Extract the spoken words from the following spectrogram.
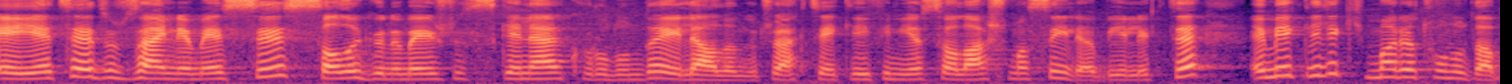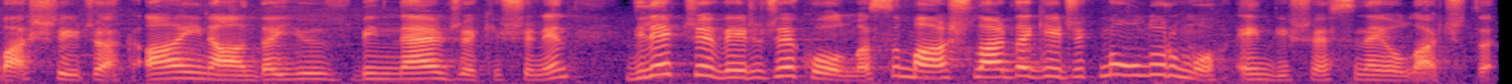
EYT düzenlemesi Salı günü Meclis Genel Kurulu'nda ele alınacak. Teklifin yasalaşmasıyla birlikte emeklilik maratonu da başlayacak. Aynı anda yüz binlerce kişinin dilekçe verecek olması maaşlarda gecikme olur mu endişesine yol açtı.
